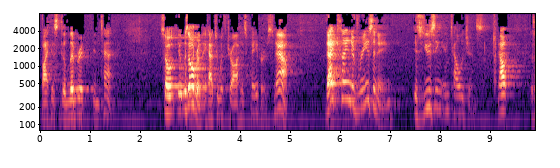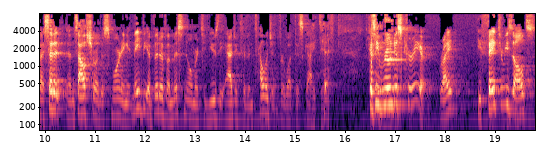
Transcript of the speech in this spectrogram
by his deliberate intent. So it was over. They had to withdraw his papers. Now, that kind of reasoning is using intelligence. Now, as I said it in South Shore this morning, it may be a bit of a misnomer to use the adjective intelligent for what this guy did. Because he ruined his career, right? He faked the results.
